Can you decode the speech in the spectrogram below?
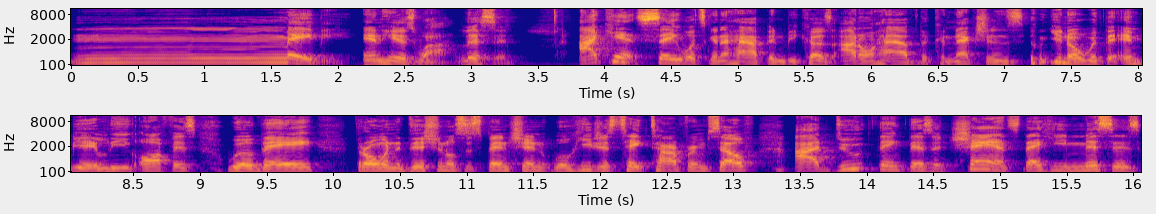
Mm, maybe. And here's why. Listen, I can't say what's going to happen because I don't have the connections, you know, with the NBA league office. Will they throw an additional suspension? Will he just take time for himself? I do think there's a chance that he misses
